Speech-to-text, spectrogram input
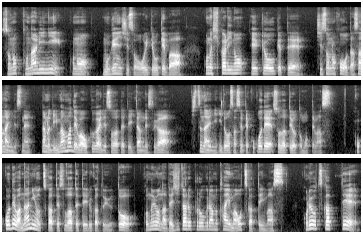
その隣にこの無限シソを置いておけばこの光の影響を受けてシソの方を出さないんですね。なので今までは屋外で育てていたんですが、室内に移動させてここで育てようと思ってます。ここでは何を使って育てているかというと、このようなデジタルプログラムタイマーを使っています。これを使って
